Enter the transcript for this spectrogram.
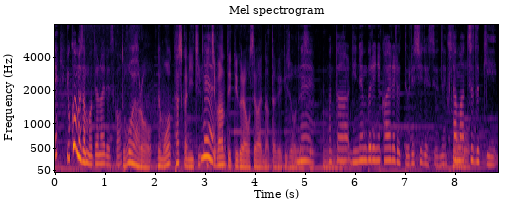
え横山さんもじゃないですか？どうやろう？でも確かに一,、ね一番って言ってぐらいお世話になった劇場です、ね、うん。また2年ぶりに帰れるって嬉しいですよね。二間続き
